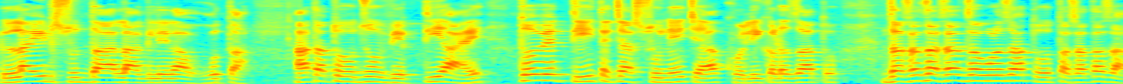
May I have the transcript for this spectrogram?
लाईटसुद्धा लागलेला होता. आता तो जो व्यक्ती आहे तो व्यक्ती त्याच्या सुनेच्या खोलीकडं जातो. जसा जसा जवळ जातो तसा तसा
